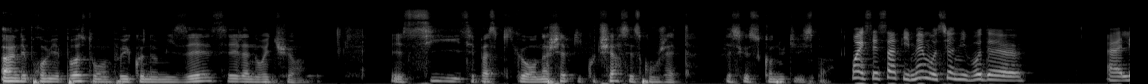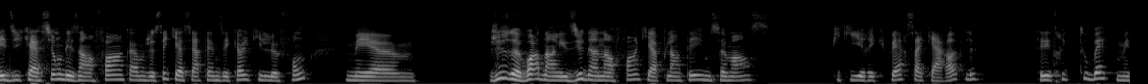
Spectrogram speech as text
un des premiers postes où on peut économiser, c'est la nourriture. Et si c'est pas ce qu'on achète qui coûte cher, c'est ce qu'on jette. C'est ce qu'on n'utilise pas. Oui, c'est ça. Puis même aussi au niveau de euh, l'éducation des enfants, comme je sais qu'il y a certaines écoles qui le font, mais euh, juste de voir dans les yeux d'un enfant qui a planté une semence, puis qui récupère sa carotte, c'est des trucs tout bêtes, mais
